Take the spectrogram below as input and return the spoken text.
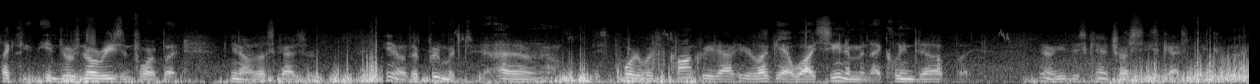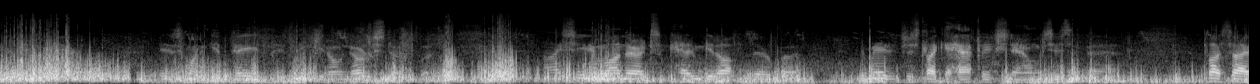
like there was no reason for it, but you know, those guys are, you know, they're pretty much, I don't know, they poured a bunch of concrete out here. Lucky, yeah, well, I seen them and I cleaned it up, but you know, you just can't trust these guys when they come out here. They just want to get paid and they think you don't notice stuff, but I seen him on there, I had him get off of there, but made it just like a half inch down, which isn't bad. Plus I,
